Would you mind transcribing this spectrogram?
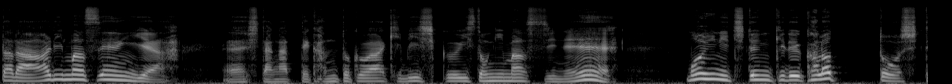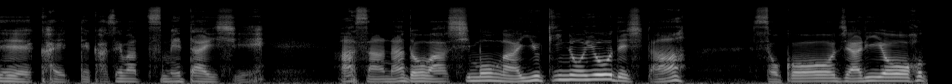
たらありませんや。したがって監督は厳しく急ぎますしね。毎日天気でカラッとしてかえって風は冷たいし朝などは霜が雪のようでした。そこを砂利を掘っ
